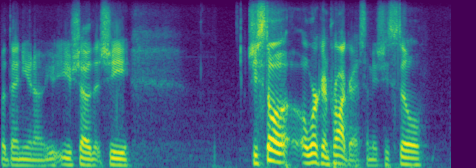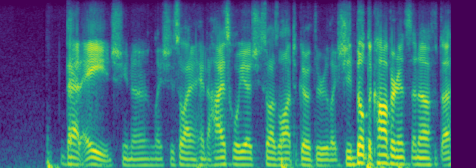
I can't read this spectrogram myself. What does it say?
But then you know you, you show that she she's still a work in progress. I mean, she's still that age, you know, like she still hadn't hit high school yet. She still has a lot to go through. Like she's built the confidence enough to,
